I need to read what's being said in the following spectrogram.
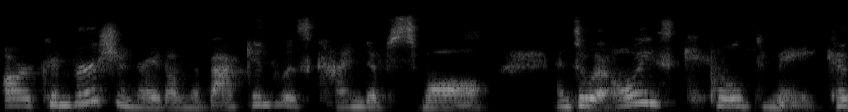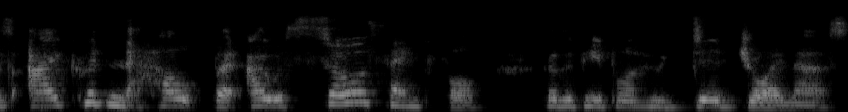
our conversion rate on the back end was kind of small. And so it always killed me because I couldn't help, but I was so thankful for the people who did join us.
